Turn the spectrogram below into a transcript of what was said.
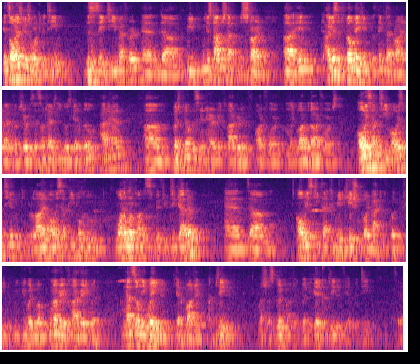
it's always good to work in a team. This is a team effort, and um, we, we established that from the start. Uh, in, I guess in filmmaking, the thing that Ryan and I would observe is that sometimes egos get a little out of hand, um, but film is an inherently collaborative art form, like a lot of other art forms. Always have a team, always have a team we can rely on, always have people who want to work on this with you together, and um, always keep that communication going back and forth between you and whomever you're collaborating with. And that's the only way you get a project completed, much less a good project, but you get it completed if you have a good team. So yeah.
